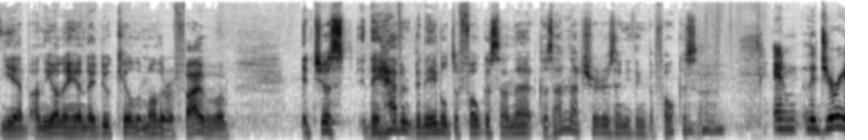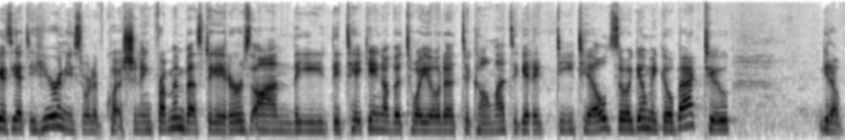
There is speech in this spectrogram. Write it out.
yeah, on the other hand, I do kill the mother of five of them it just they haven't been able to focus on that because I'm not sure there's anything to focus mm-hmm. on. And the jury has yet to hear any sort of questioning from investigators on the the taking of the Toyota Tacoma to get it detailed. So again, we go back to. You know,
